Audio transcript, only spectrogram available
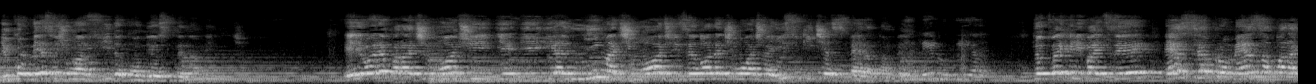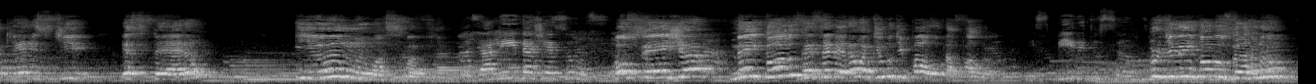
e o começo de uma vida com Deus plenamente. Ele olha para Timóteo e, e- e anima Timóteo, dizendo: Olha, Timóteo, é isso que te espera também. Aleluia. Tanto é que ele vai dizer: essa é a promessa para aqueles que esperam e amam a sua vida. Coisa linda, Jesus. Ou seja, nem todos receberão aquilo que Paulo está falando. Espírito Santo. Porque nem todos amam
